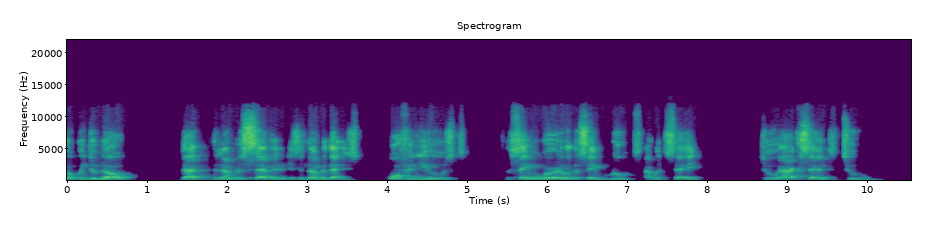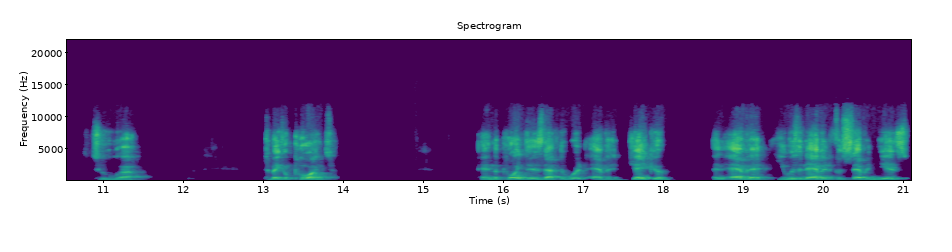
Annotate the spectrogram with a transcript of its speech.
But we do know that the number seven is a number that is often used, the same word or the same root, I would say, to accent, to, to, uh, to make a point. And the point is that the word Eved, Jacob, an Eved, he was an Eved for seven years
